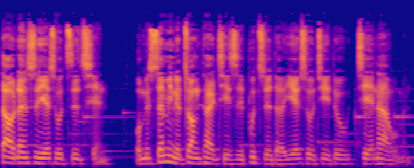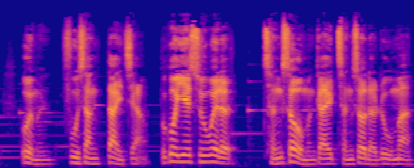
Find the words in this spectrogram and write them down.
到认识耶稣之前，我们生命的状态其实不值得耶稣基督接纳我们，为我们付上代价。不过，耶稣为了承受我们该承受的辱骂，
